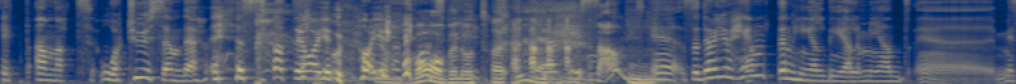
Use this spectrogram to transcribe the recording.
ett annat årtusende. så att det har ju... Har ju det var väl att ta i. Ja, det är sant. Mm. Eh, så det har ju hänt en hel del med, eh, med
